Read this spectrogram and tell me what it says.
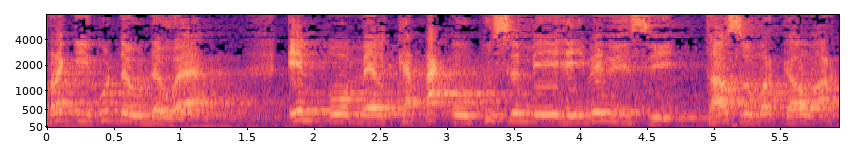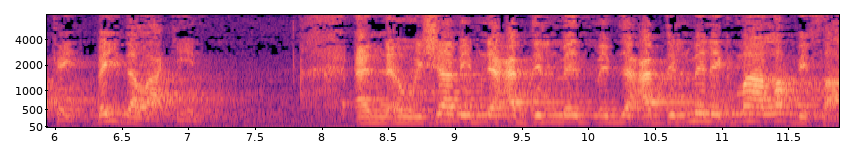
raggii u dhow dhowaa in uu meelka dhac uu ku sameeyey haybadiisii taasuu markaa u arkay bayda laakiin annahu hishaam ibn abdibni cabdilmelik maa labisa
